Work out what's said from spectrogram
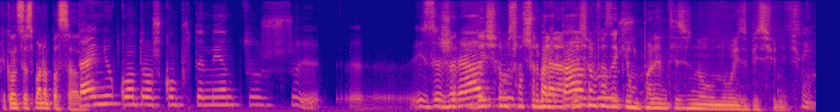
que aconteceu semana passada Tenho contra os comportamentos eh, exagerados, Deixa-me só terminar, deixa-me fazer aqui um parênteses no, no exibicionismo. Sim.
